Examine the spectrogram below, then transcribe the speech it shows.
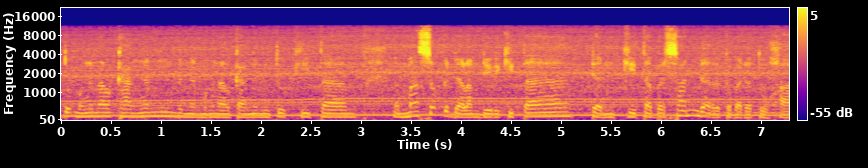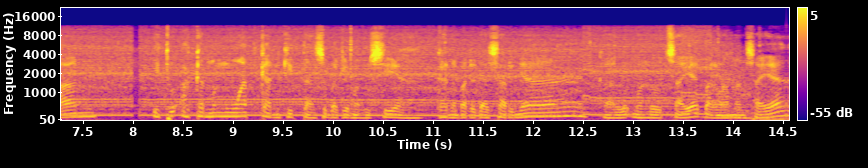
untuk mengenal kangen dengan mengenal kangen itu kita masuk ke dalam diri kita dan kita bersandar kepada Tuhan itu akan menguatkan kita sebagai manusia karena pada dasarnya kalau menurut saya pengalaman saya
